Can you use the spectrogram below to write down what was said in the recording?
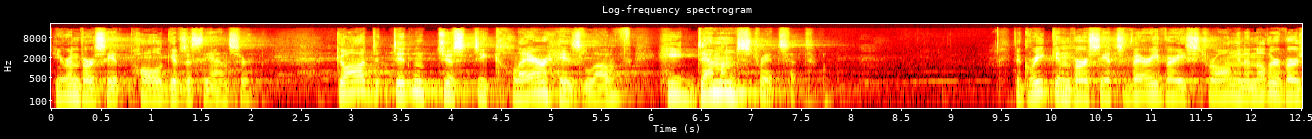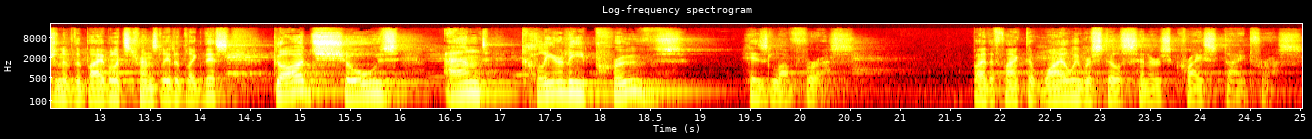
Here in verse 8, Paul gives us the answer. God didn't just declare his love, he demonstrates it. The Greek in verse 8 is very, very strong. In another version of the Bible, it's translated like this God shows and clearly proves his love for us by the fact that while we were still sinners, Christ died for us.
